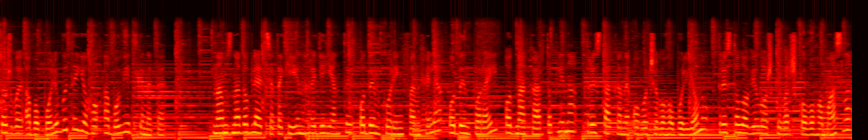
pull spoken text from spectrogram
тож ви або полюбите його, або відкинете. Нам знадобляться такі інгредієнти: 1 корінь фенхеля, 1 порей, 1 картопліна, 3 стакани овочевого бульйону, 3 столові ложки вершкового масла,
